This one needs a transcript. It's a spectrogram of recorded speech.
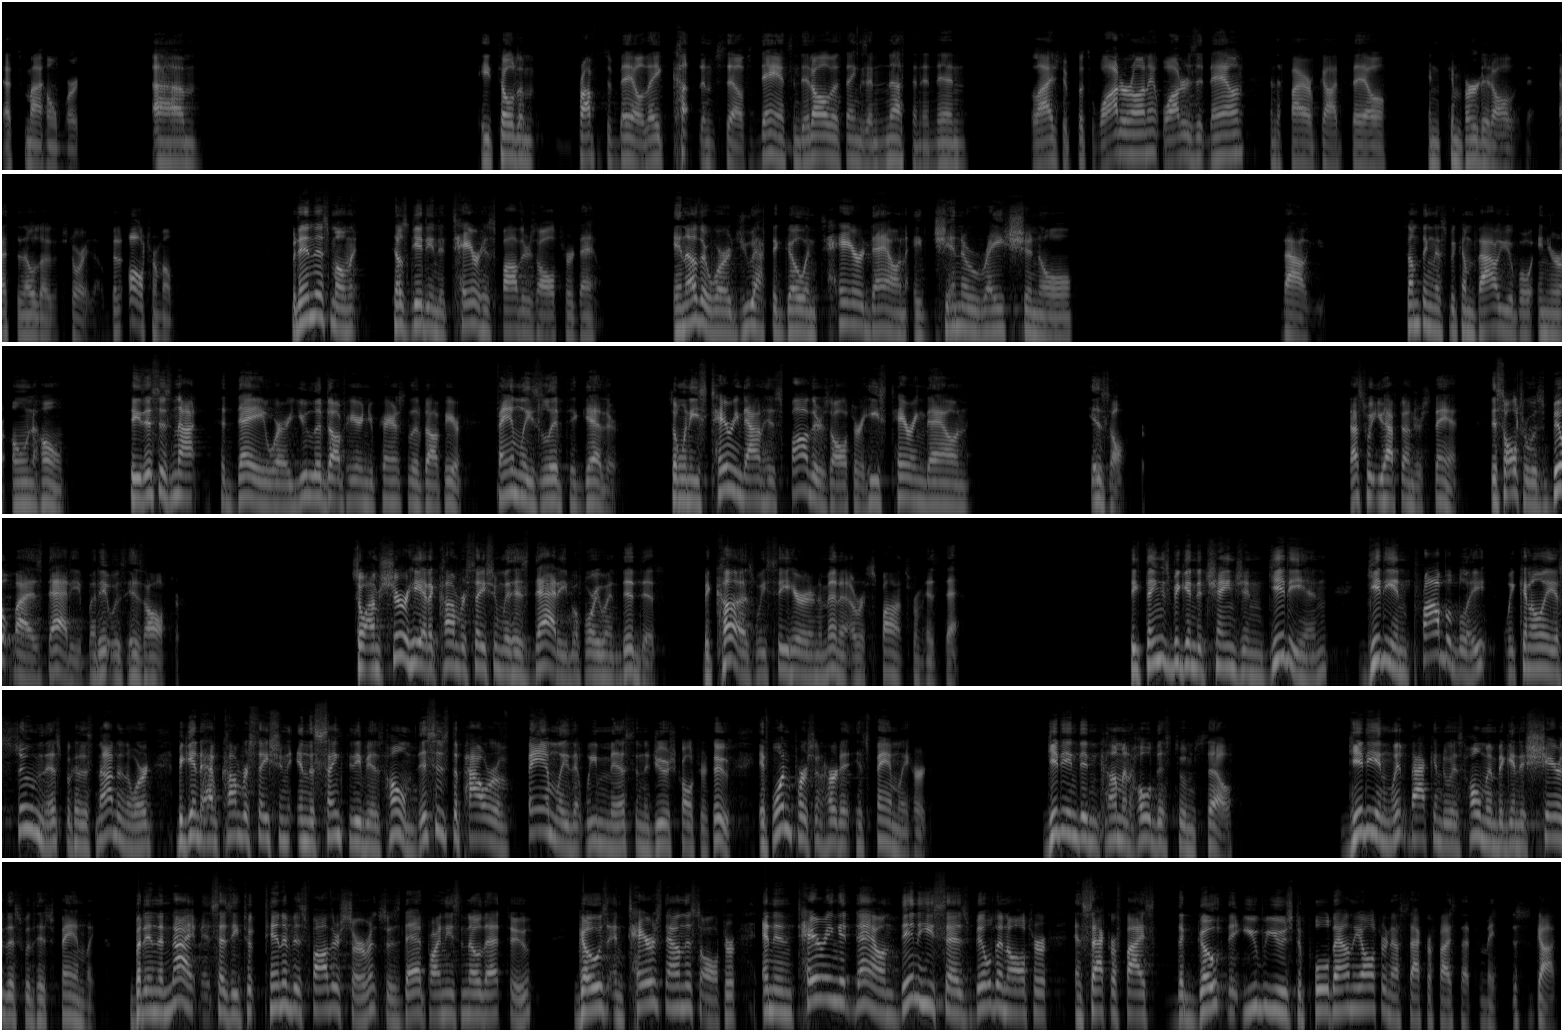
that's my homework. Um, he told them, prophets of Baal, they cut themselves, danced, and did all the things and nothing. And then Elijah puts water on it, waters it down, and the fire of God fell and converted all of them. That's an old other story, though, but an altar moment. But in this moment, tells Gideon to tear his father's altar down. In other words, you have to go and tear down a generational value, something that's become valuable in your own home. See, this is not today where you lived off here and your parents lived off here. Families live together. So when he's tearing down his father's altar, he's tearing down his altar. That's what you have to understand. This altar was built by his daddy, but it was his altar. So I'm sure he had a conversation with his daddy before he went and did this, because we see here in a minute a response from his dad. See, things begin to change in Gideon. Gideon probably, we can only assume this because it's not in the word, began to have conversation in the sanctity of his home. This is the power of family that we miss in the Jewish culture too. If one person heard it, his family heard it. Gideon didn't come and hold this to himself. Gideon went back into his home and began to share this with his family. But in the night, it says he took 10 of his father's servants, so his dad probably needs to know that too, goes and tears down this altar. And in tearing it down, then he says, build an altar and sacrifice the goat that you used to pull down the altar. Now sacrifice that to me. This is God.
